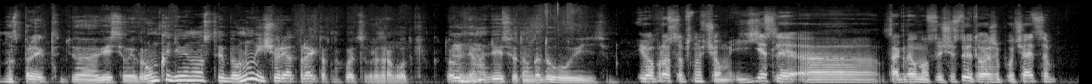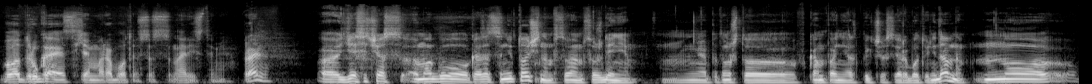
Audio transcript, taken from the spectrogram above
у нас проект «Веселая громко» 90-е был. Ну, еще ряд проектов находится в разработке, которые, угу. я надеюсь, в этом году вы увидите. И вопрос, собственно, в чем? Если э, так давно существует, у вас же, получается, была другая схема работы со сценаристами. Правильно? Я сейчас могу оказаться неточным в своем суждении потому что в компании Art Pictures я работаю недавно, но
